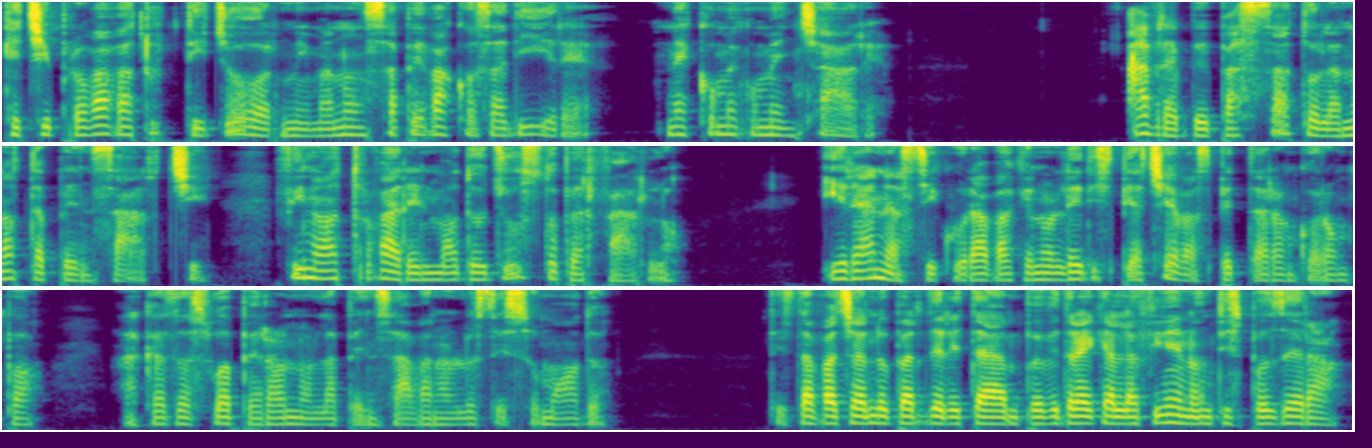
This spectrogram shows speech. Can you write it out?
che ci provava tutti i giorni ma non sapeva cosa dire né come cominciare. Avrebbe passato la notte a pensarci, fino a trovare il modo giusto per farlo. Irene assicurava che non le dispiaceva aspettare ancora un po', a casa sua però non la pensavano allo stesso modo. Ti sta facendo perdere tempo e vedrai che alla fine non ti sposerà.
